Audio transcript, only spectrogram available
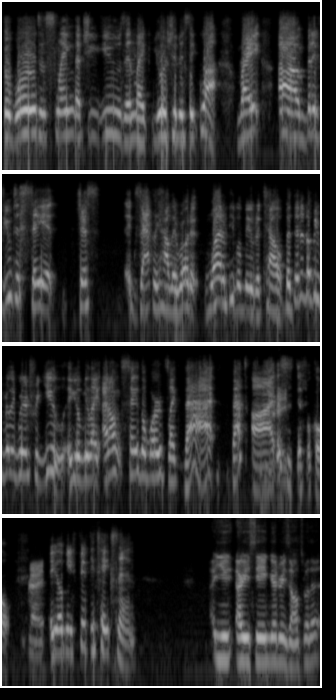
the words and slang that you use and like your je ne sais quoi, right? Um, but if you just say it just exactly how they wrote it, one, people will be able to tell, but then it'll be really weird for you. And you'll be like, I don't say the words like that. That's odd. This is difficult. Right. And you'll be 50 takes in. Are you are you seeing good results with it?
